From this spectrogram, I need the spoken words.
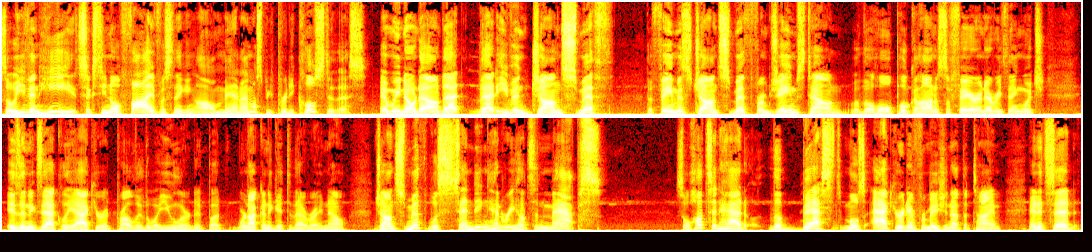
So even he, 1605, was thinking, "Oh man, I must be pretty close to this." And we know now that that even John Smith, the famous John Smith from Jamestown, with the whole Pocahontas affair and everything, which isn't exactly accurate, probably the way you learned it, but we're not going to get to that right now. John Smith was sending Henry Hudson maps. So Hudson had the best, most accurate information at the time, and it said,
